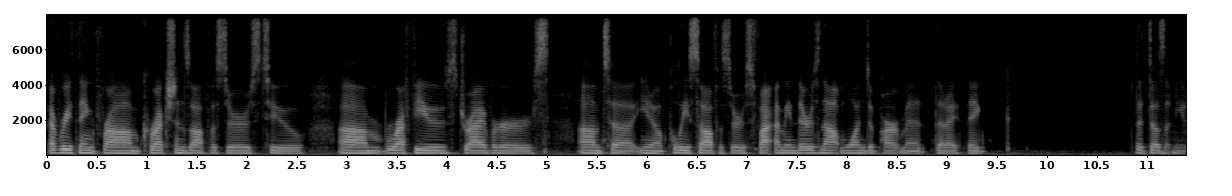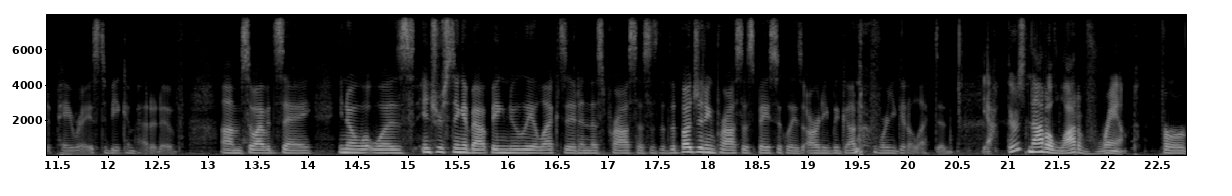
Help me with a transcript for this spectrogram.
everything from corrections officers to um, refuse drivers um, to you know police officers, fi- I mean, there's not one department that I think that doesn't need a pay raise to be competitive. Um, so I would say, you know, what was interesting about being newly elected in this process is that the budgeting process basically has already begun before you get elected. Yeah, there's not a lot of ramp for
